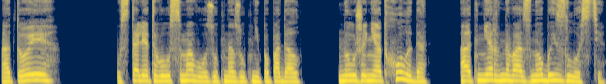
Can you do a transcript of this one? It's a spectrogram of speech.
а то и... У Столетова у самого зуб на зуб не попадал, но уже не от холода, а от нервного озноба и злости.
